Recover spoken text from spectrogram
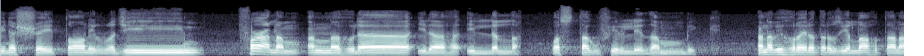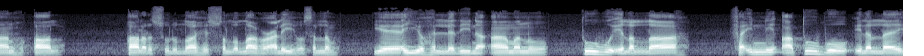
من الشيطان الرجيم فاعلم أنه لا إله إلا الله واستغفر لذنبك عن أبي هريرة رضي الله تعالى عنه قال قال رسول الله صلى الله عليه وسلم يا أيها الذين آمنوا আতুবু এলাল্লাহ ফাইন্নি আতুবু এলাল্লাহ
